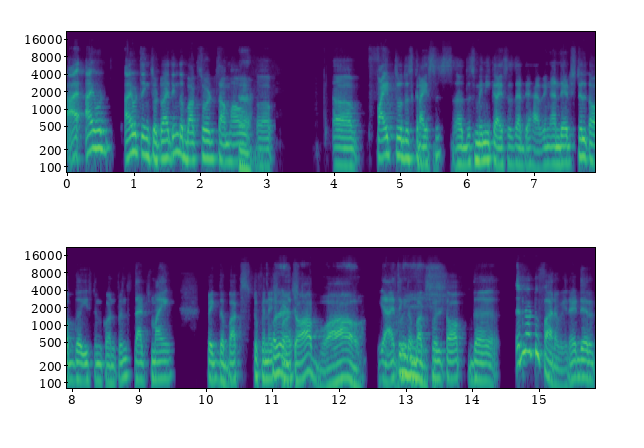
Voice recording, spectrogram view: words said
I, I would I would think so too. I think the Bucks would somehow yeah. uh, uh, fight through this crisis, uh, this mini crisis that they're having, and they'd still top the Eastern Conference. That's my pick. The Bucks to finish oh, first. Top, wow. Yeah, I think the Bucks will top the. They're not too far away, right? They're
